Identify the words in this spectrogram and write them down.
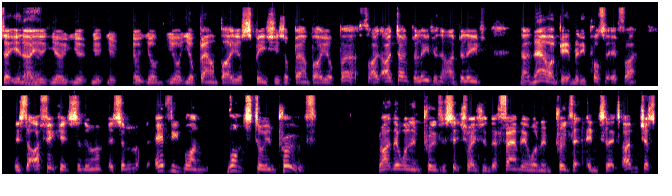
that you know yeah. you you you you you're you're you're bound by your species or bound by your birth. I, I don't believe in that. I believe. Now, now I'm being really positive, right? Is that I think it's a, it's a, everyone wants to improve, right? They want to improve the situation of their family. They want to improve their intellect. I'm just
